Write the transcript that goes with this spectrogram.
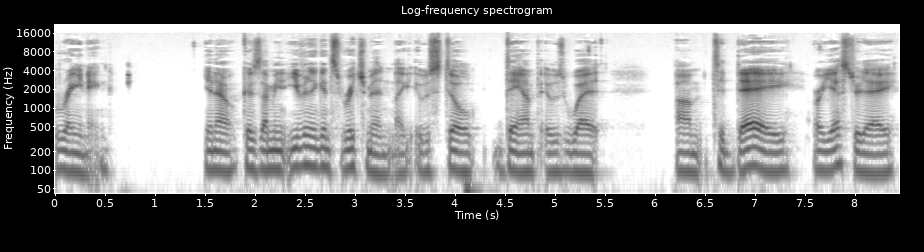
raining. You know, because I mean, even against Richmond, like it was still damp, it was wet. Um, today or yesterday,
